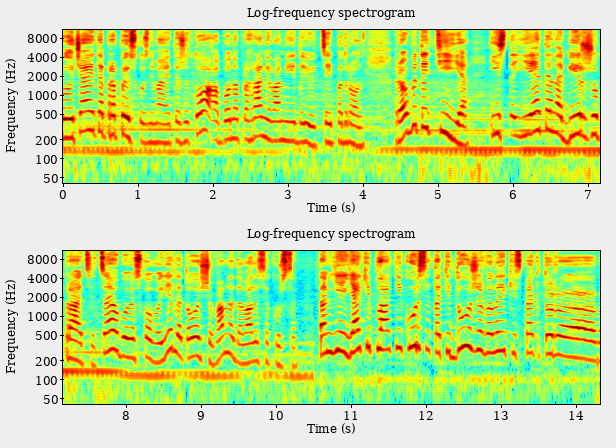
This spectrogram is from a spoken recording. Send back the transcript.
Получаєте прописку, знімаєте жито або на програмі вам її дають цей падрон. Робите тіє і стаєте на біржу праці. Це обов'язково є для того, щоб вам надавалися курси. Там є як і платні курси, так і дуже великий спектр е,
